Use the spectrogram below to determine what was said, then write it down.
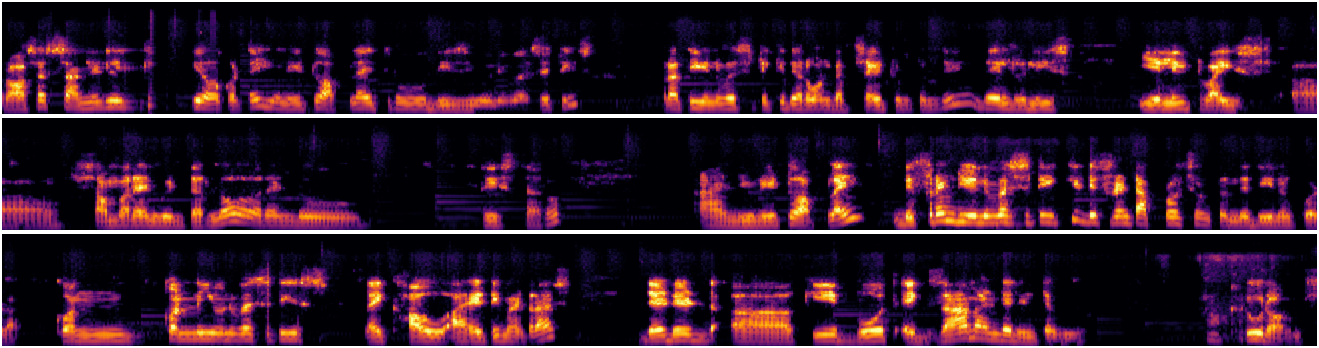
ప్రాసెస్ అన్నిటికి ఒకటే. You need to apply through these universities ప్రతి యూనివర్సిటీకి దేర్ ఓన్ వెబ్సైట్ ఉంటుంది. They release yearly twice summer and వింటర్లో రెండు తీస్తారు. And you need to apply different యూనివర్సిటీకి డిఫరెంట్ అప్రోచ్ ఉంటుంది దీనికి కూడా. కొన్ని కొన్ని universities like how IIT Madras they did keep both exam and an interview two rounds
